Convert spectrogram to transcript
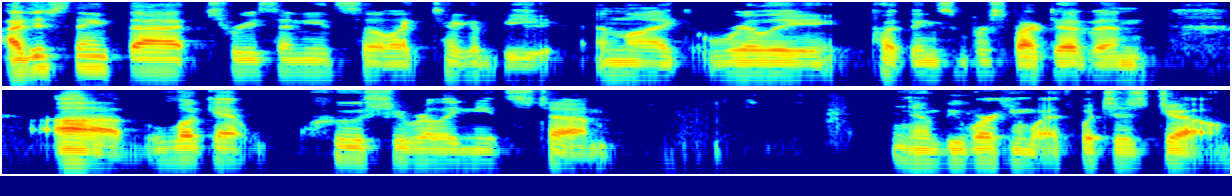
I just think that Teresa needs to like take a beat and like really put things in perspective and uh, look at who she really needs to, you know, be working with, which is Joe.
